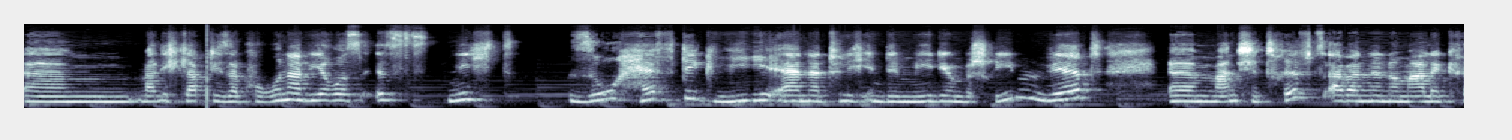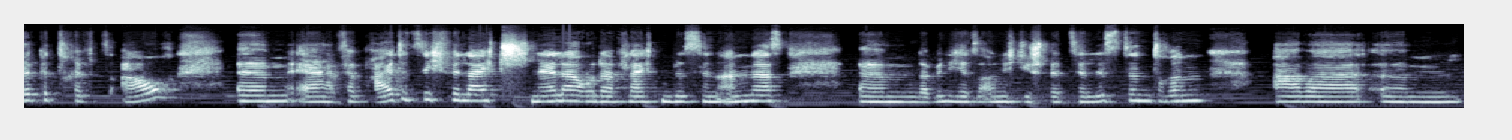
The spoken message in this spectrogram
ähm, weil ich glaube, dieser Coronavirus ist nicht so heftig, wie er natürlich in dem Medium beschrieben wird. Ähm, manche trifft es, aber eine normale Grippe trifft es auch. Ähm, er verbreitet sich vielleicht schneller oder vielleicht ein bisschen anders. Ähm, da bin ich jetzt auch nicht die Spezialistin drin, aber ähm,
